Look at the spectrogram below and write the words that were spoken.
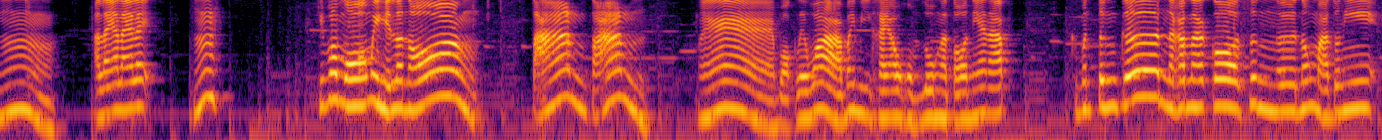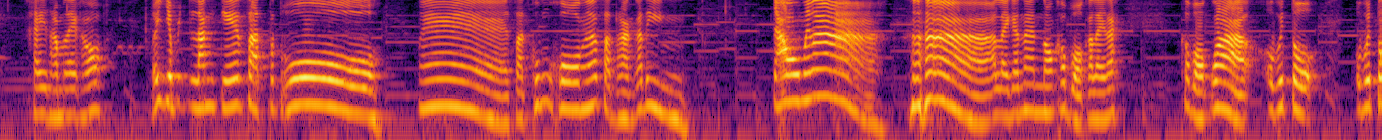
อืมอะไรอะไรอะไรอืมคิดว่ามองไม่เห็นเหรอน้องตานตานแหมบอกเลยว่าไม่มีใครเอาผมลงอะตอนนี้นะครับ คือมันตึงเกินนะครับนะก็ซึ่งเออน้องหมาตัวนี้ ใครทำอะไรเขาเฮ้ยอย่าไปรังเกสัตว์ปะโท แม่สัตว์คุ้มครองนะสัตว์หางกระดิ่ง เจ้าไหมล่ะอะไรกันนะน้องเขาบอกอะไรนะเขาบอกว่าโอเปโตโอเปโต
